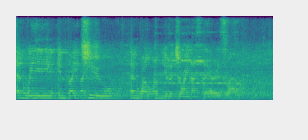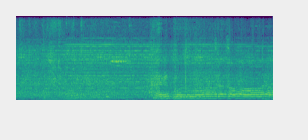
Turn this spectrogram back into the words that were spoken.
And we invite you and welcome you to join us there as well. por horas, horas,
